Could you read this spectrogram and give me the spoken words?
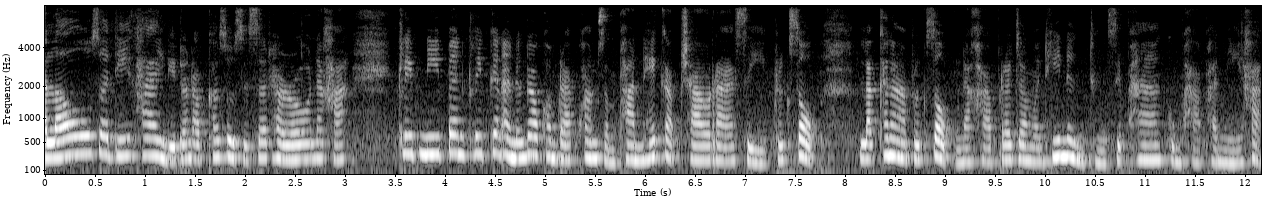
ฮัลโหล สวัสดีค่ะ ยินดีต้อนรับเข้าสู่ Sister Tarot นะคะ คลิปนี้เป็นคลิปกันอ่านเรื่องราวความรักความสัมพันธ์ให้กับชาวราศีพฤษภ ลัคนาพฤษภนะคะ ประจำวันที่ 1 ถึง 15 กุมภาพันธ์นี้ค่ะ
